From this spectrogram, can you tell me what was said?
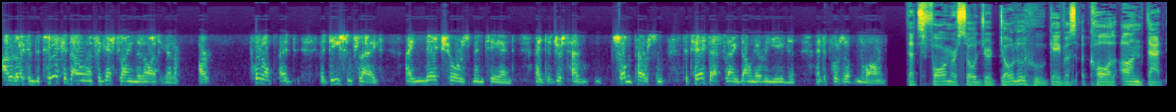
I would like them to take it down and forget flying it altogether, or put up a, a decent flag and make sure it's maintained, and to just have some person to take that flag down every evening and to put it up in the morning. That's former soldier Donal who gave us a call on that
